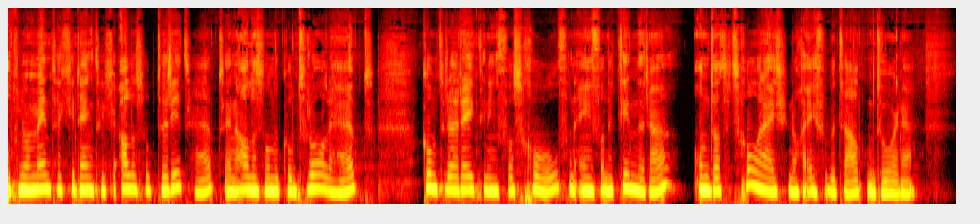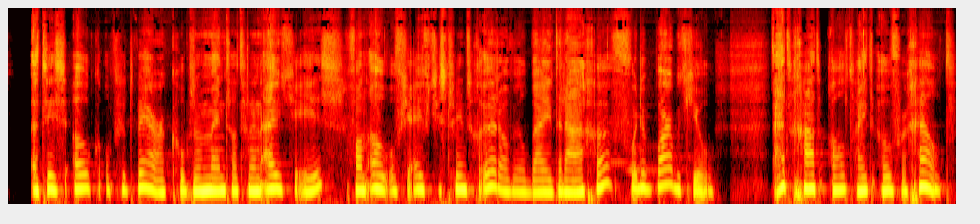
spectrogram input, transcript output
op het moment dat je denkt dat je alles op de rit hebt en alles onder controle hebt, komt er een rekening van school van een van de kinderen, omdat het schoolreisje nog even betaald moet worden. Het is ook op het werk, op het moment dat er een uitje is, van oh, of je eventjes 20 euro wil bijdragen voor de barbecue. Het gaat altijd over geld.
